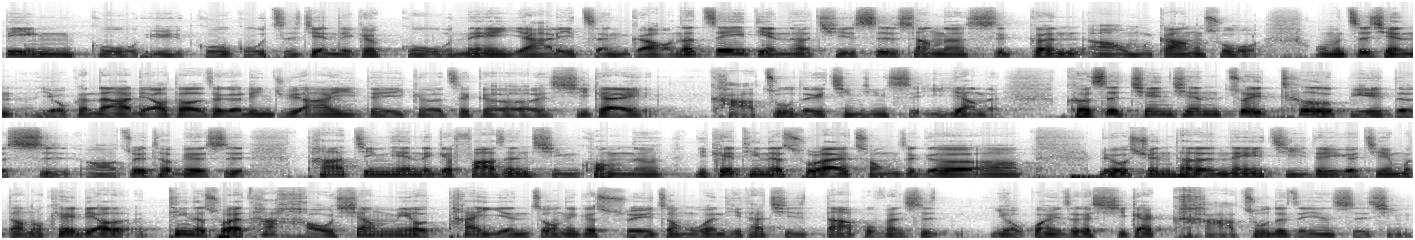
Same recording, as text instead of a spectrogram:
髌骨与股骨之间的一个骨内压力增高。那这一点呢，其实事实上呢，是跟啊我们刚刚说，我们之前有跟大家聊到这个邻居阿姨的一个这个膝盖。卡住的一个情形是一样的，可是芊芊最特别的是啊、最特别的是她今天的一个发生情况呢，你可以听得出来，从这个呃刘轩他的那一集的一个节目当中可以聊听得出来，他好像没有太严重的一个水肿问题，他其实大部分是有关于这个膝盖卡住的这件事情。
